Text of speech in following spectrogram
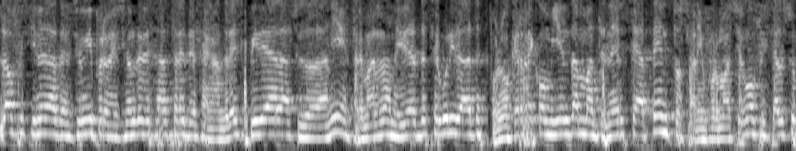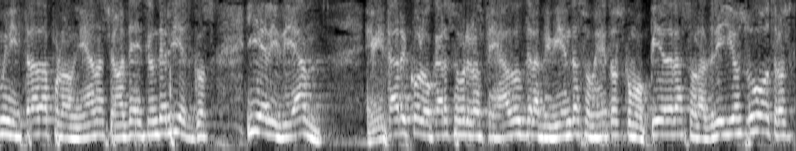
la Oficina de Atención y Prevención de Desastres de San Andrés pide a la ciudadanía extremar las medidas de seguridad, por lo que recomiendan mantenerse atentos a la información oficial suministrada por la Unidad Nacional de Gestión de Riesgos y el IDEAM, evitar colocar sobre los tejados de las viviendas objetos como piedras o ladrillos u otros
